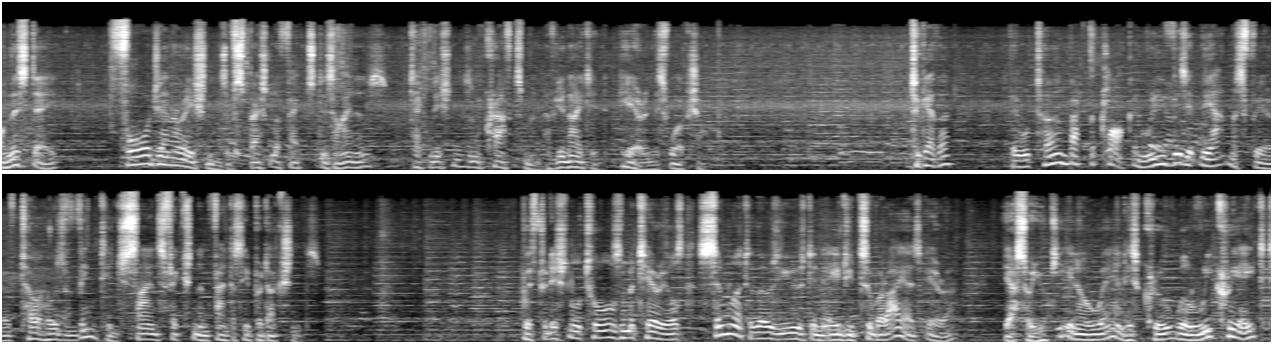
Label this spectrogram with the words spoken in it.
On this day, four generations of special effects designers, technicians and craftsmen have united here in this workshop. Together, they will turn back the clock and revisit the atmosphere of Toho's vintage science fiction and fantasy productions. With traditional tools and materials similar to those used in Eiji Tsuburaya's era, Yasuyuki Inoue and his crew will recreate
